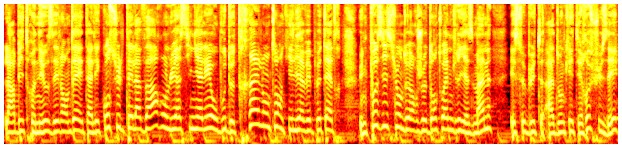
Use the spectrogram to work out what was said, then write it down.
L'arbitre néo-zélandais est allé consulter la VAR. On lui a signalé au bout de très longtemps qu'il y avait peut-être une position de hors-jeu d'Antoine Griezmann et ce but a donc été refusé.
